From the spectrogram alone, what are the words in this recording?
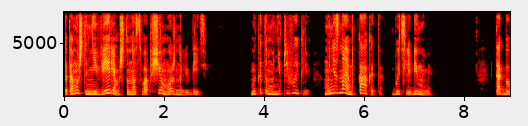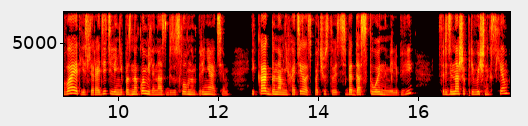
потому что не верим, что нас вообще можно любить. Мы к этому не привыкли, мы не знаем, как это – быть любимыми. Так бывает, если родители не познакомили нас с безусловным принятием, и как бы нам не хотелось почувствовать себя достойными любви, среди наших привычных схем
